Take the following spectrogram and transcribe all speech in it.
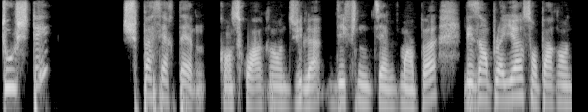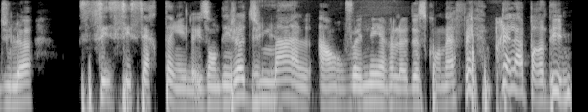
tout jeter? Je suis pas certaine qu'on soit rendu là, définitivement pas. Les employeurs sont pas rendus là c'est certain. Là. Ils ont déjà du mal à en revenir là, de ce qu'on a fait après la pandémie.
